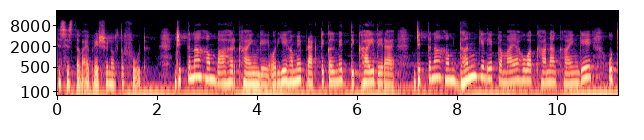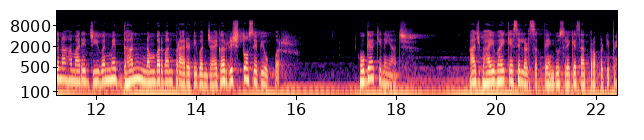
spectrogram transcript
this is the vibration of the food जितना हम बाहर खाएँगे, और ये हमें प्रैक्टिकल में दिखाई दे रहा है, जितना हम धन के लिए कमाया हुआ खाना खाएँगे, उतना हमारे जीवन में धन नंबर वन प्रायोरिटी बन जाएगा, रिश्तों से भी ऊपर हो गया कि नहीं आज? आज भाई भाई कैसे लड़ सकते हैं एक दूसरे के साथ प्रॉपर्टी पे?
